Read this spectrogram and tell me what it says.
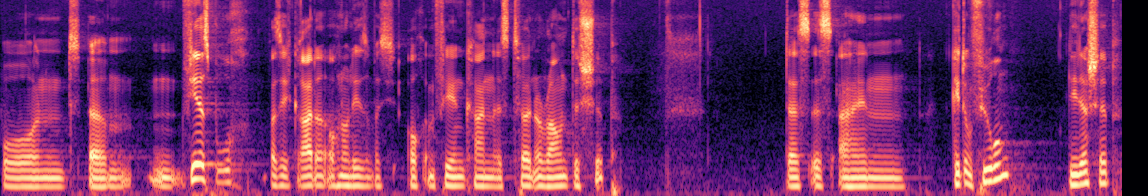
Und ähm, ein viertes Buch, was ich gerade auch noch lese, was ich auch empfehlen kann, ist Turn Around the Ship. Das ist ein, geht um Führung, Leadership.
